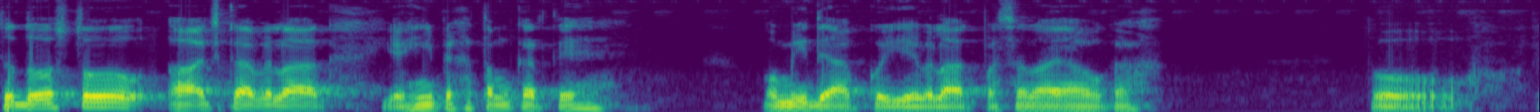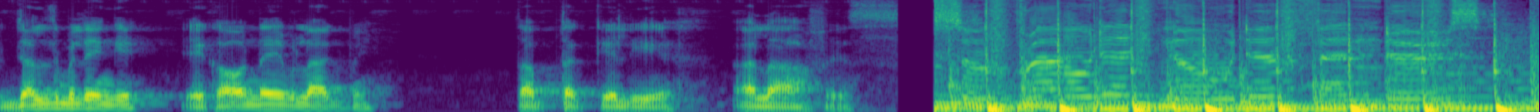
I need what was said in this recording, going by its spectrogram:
तो दोस्तों, आज का ब्लाग यहीं पे ख़त्म करते हैं। उम्मीद है आपको ये ब्लाग पसंद आया होगा। तो जल्द मिलेंगे एक और नए ब्लाग में। तब तक के लिए अल्लाह defenders.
